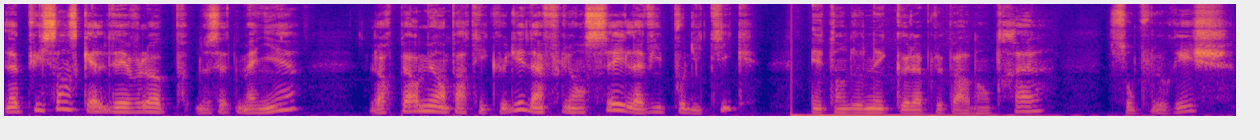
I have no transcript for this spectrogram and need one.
La puissance qu'elles développent de cette manière leur permet en particulier d'influencer la vie politique étant donné que la plupart d'entre elles sont plus riches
